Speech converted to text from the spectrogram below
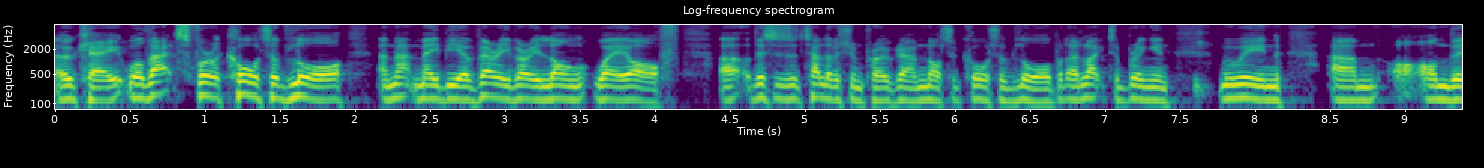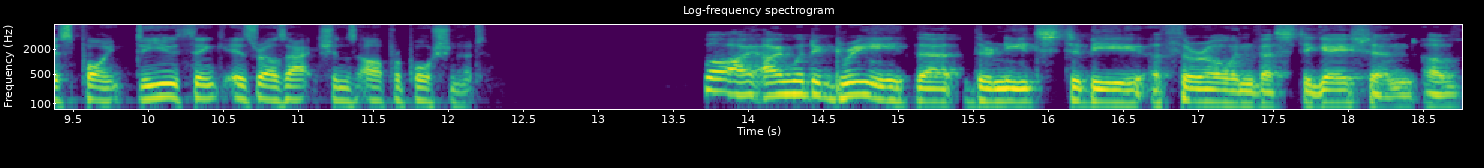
OK, well, that's for a court of law, and that may be a very, very long way off. Uh, this is a television programme, not a court of law, but I'd like to bring in Mouin um, on this point. Do you think Israel's actions are proportionate? Well, I, I, would agree that there needs to be a thorough investigation of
